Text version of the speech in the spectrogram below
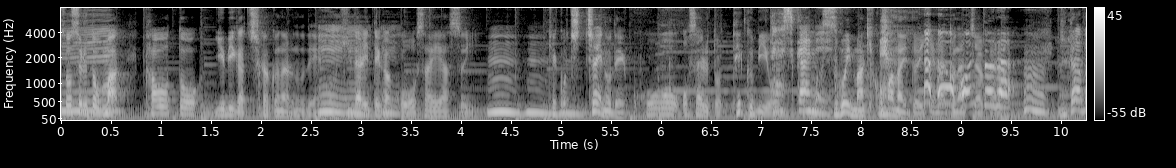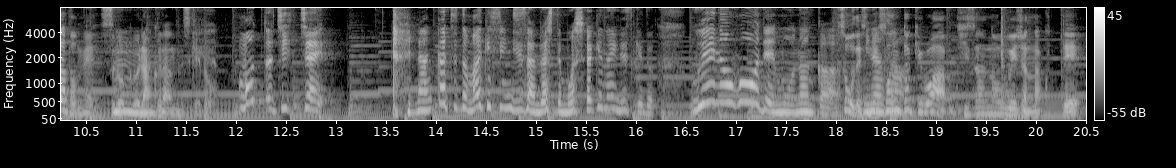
そうするとまあ顔と指が近くなるのでこええの左手がこう押さえやすい。結構ちっちゃいのでこう押さえると手首をすごい巻き込まないといけなくなっちゃうから。ギターだとねすごく楽なんですけど。うん、もっとちっちゃい なんかちょっと牧真司さん出して申し訳ないんですけど上の方でもうなんかそうですね。その時は膝の上じゃなくて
